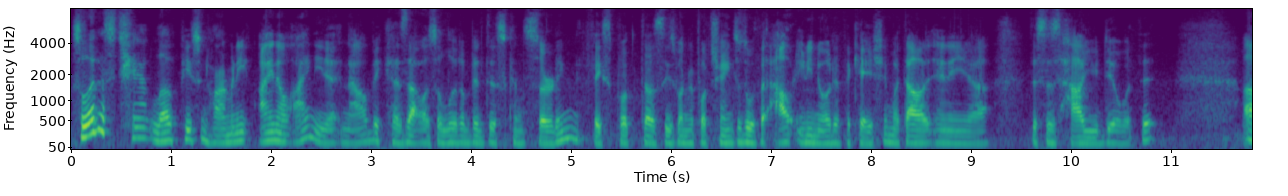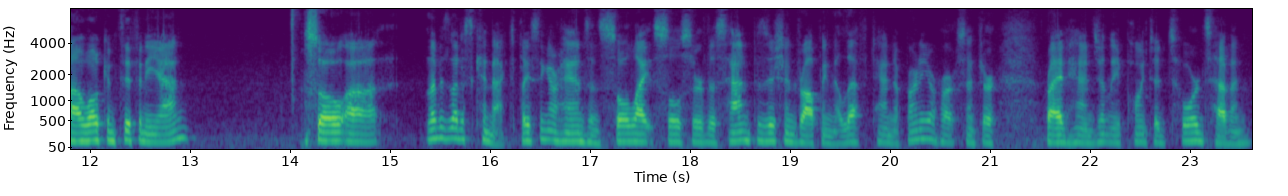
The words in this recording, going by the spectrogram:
So let us chant love, peace, and harmony. I know I need it now because that was a little bit disconcerting. Facebook does these wonderful changes without any notification, without any, uh, this is how you deal with it. Uh, welcome, Tiffany Ann. So uh, let us let us connect placing our hands in soul light soul service hand position dropping the left hand in front of your heart center right hand gently pointed towards heaven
